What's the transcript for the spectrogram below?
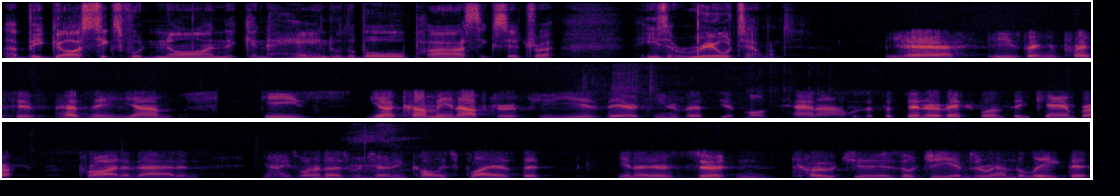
a big guy, six foot nine, that can handle the ball, pass, etc. He's a real talent. Yeah, he's been impressive, hasn't he? Um, he's you know come in after a few years there at the University of Montana. Was at the Centre of Excellence in Canberra prior to that, and you know, he's one of those returning college players that you know, there are certain coaches or GMs around the league that,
